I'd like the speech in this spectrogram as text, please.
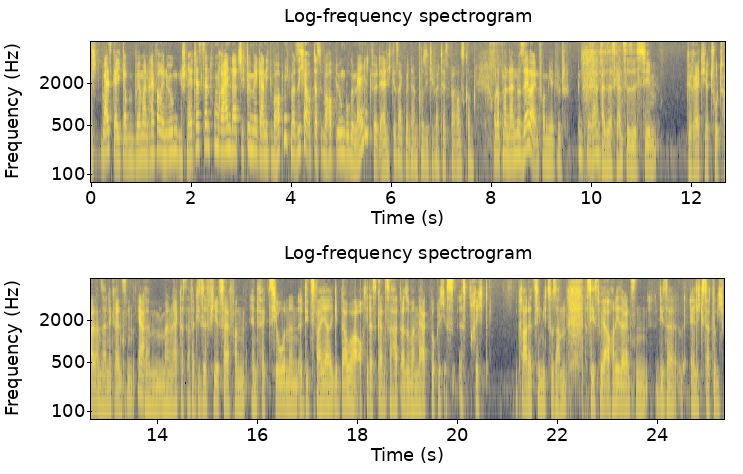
ich weiß gar nicht, ich glaube, wenn man einfach in irgendein Schnelltestzentrum reinlatscht, ich bin mir gar nicht überhaupt nicht mal sicher, ob das überhaupt irgendwo gemeldet wird, ehrlich gesagt, wenn da ein positiver Test bei rauskommt. Oder ob man dann nur selber informiert wird. Bin ich mir gar nicht Also das ganze System gerät hier total an seine Grenzen. Ja. Ähm, man merkt, dass einfach diese Vielzahl von Infektionen, äh, die zweijährige Dauer auch, die das Ganze hat, also man merkt wirklich, es, es bricht gerade ziemlich zusammen. Das siehst du ja auch an dieser ganzen, dieser ehrlich gesagt wirklich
